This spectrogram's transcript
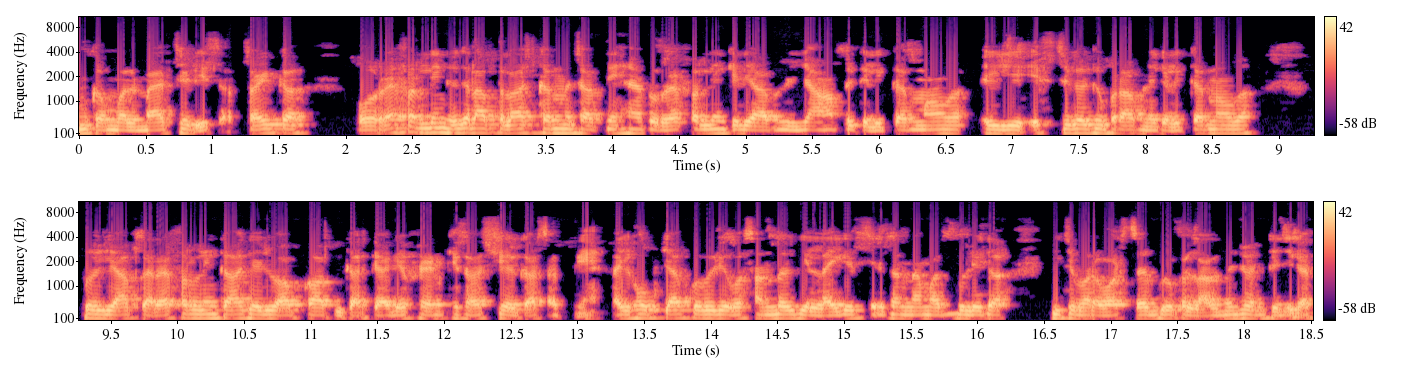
मुकम्मल मैथड इस वेबसाइट का। और रेफर लिंक अगर आप तलाश करना चाहते हैं तो रेफर लिंक के लिए आपने यहाँ पे क्लिक करना होगा। ये इस जगह के ऊपर आपने क्लिक करना होगा। तो ये आपका रेफर लिंक आ गया, जो आप कॉपी करके आगे फ्रेंड के साथ शेयर कर सकते हैं। आई होप कि आपको वीडियो पसंद होगी लाइक शेयर करना मत भूलेगा नीचे हमारा व्हाट्सएप ग्रुप लाल में ज्वाइन कीजिएगा।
